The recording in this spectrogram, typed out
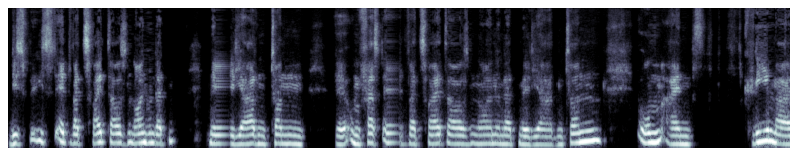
Dies ist etwa 2900 Milliarden Tonnen, äh, umfasst etwa 2900 Milliarden Tonnen, um ein Klima,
